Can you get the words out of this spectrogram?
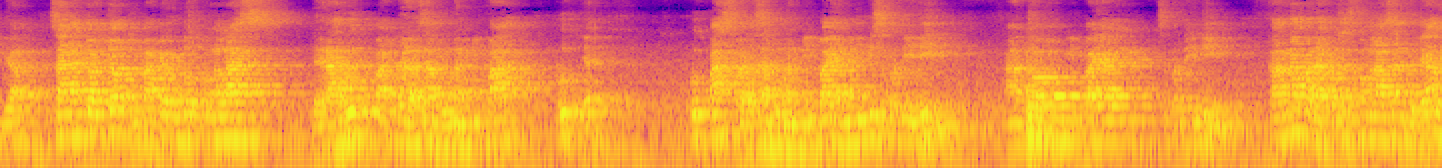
ya sangat cocok dipakai untuk mengelas daerah root pada sambungan pipa root ya root pas pada sambungan pipa yang tipis seperti ini atau pipa yang seperti ini karena pada proses pengelasan BTAW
